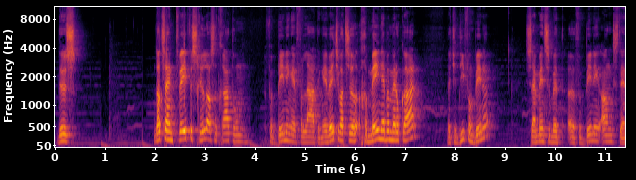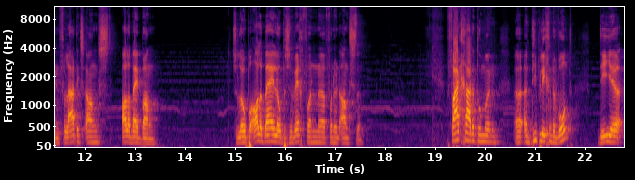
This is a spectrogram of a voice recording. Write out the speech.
Dus dat zijn twee verschillen als het gaat om verbinding en verlating. En weet je wat ze gemeen hebben met elkaar? Dat je die van binnen zijn mensen met uh, verbindingangst en verlatingsangst allebei bang. Ze lopen allebei lopen ze weg van, uh, van hun angsten. Vaak gaat het om een, uh, een diepliggende wond die je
